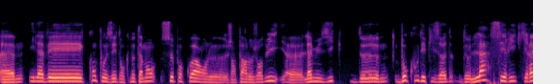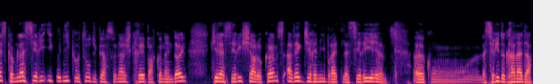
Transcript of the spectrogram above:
Euh, il avait composé donc notamment ce pourquoi j'en parle aujourd'hui, euh, la musique de beaucoup d'épisodes de la série qui reste comme la série iconique autour du personnage créé par Conan Doyle, qui est la série Sherlock Holmes avec Jeremy Brett, la série la série de Granada.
